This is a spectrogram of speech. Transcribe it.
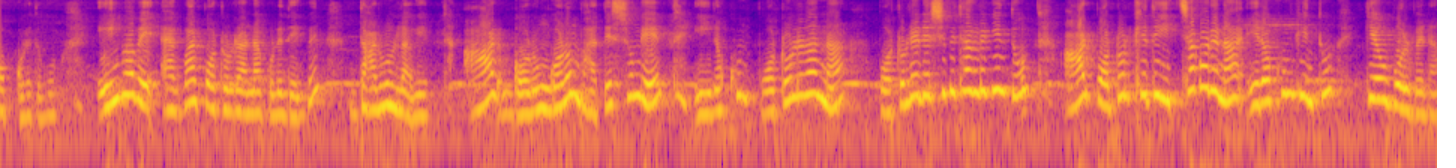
অফ করে দেবো। এইভাবে একবার পটল রান্না করে দেখবেন দারুণ লাগে। আর গরম গরম ভাতের সঙ্গে এইরকম পটল রান্না পটলের রেসিপি থাকলে কিন্তু আর পটল খেতে ইচ্ছা করে না, এরকম কিন্তু কেউ বলবে না।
